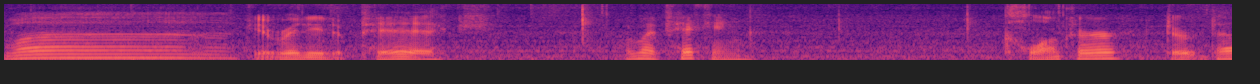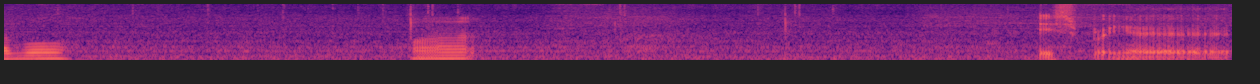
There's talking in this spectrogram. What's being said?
What? Get ready to pick. What am I picking? Clunker? Dirt Devil? What? A Springer.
